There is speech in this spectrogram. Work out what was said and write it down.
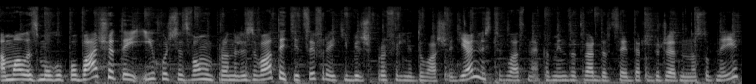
мали змогу побачити. І хочеться з вами проаналізувати ті цифри, які більш профільні до вашої діяльності. Власне, Кабмін затвердив цей держбюджет на наступний рік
